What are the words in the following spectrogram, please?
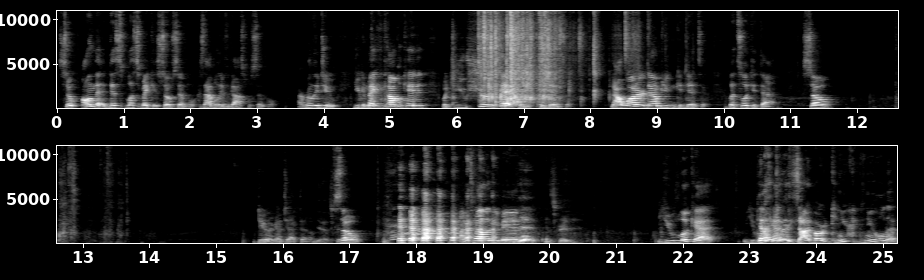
So on that, this let's make it so simple because I believe the gospel's simple. I really do. You can make it complicated, but you sure as heck can condense it. Not water it down, but you can condense it. Let's look at that. So, dude, I got jacked up. Yeah, that's great. So, I'm telling you, man. That's great. You look at you Can look I at the, sidebar? Can you can you hold that?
